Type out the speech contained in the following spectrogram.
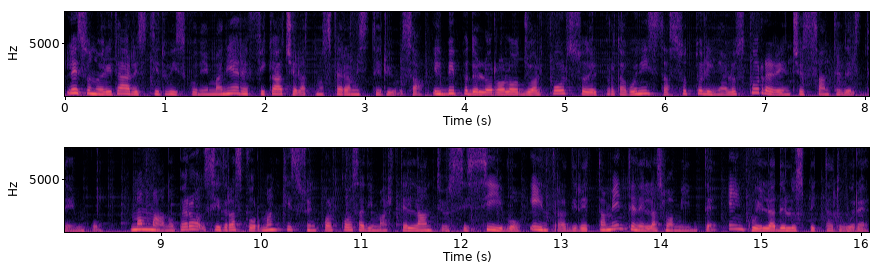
Le sonorità restituiscono in maniera efficace l'atmosfera misteriosa. Il bip dell'orologio al polso del protagonista sottolinea lo scorrere incessante del tempo. Man mano però si trasforma anch'esso in qualcosa di martellante e ossessivo, entra direttamente nella sua mente e in quella dello spettatore,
